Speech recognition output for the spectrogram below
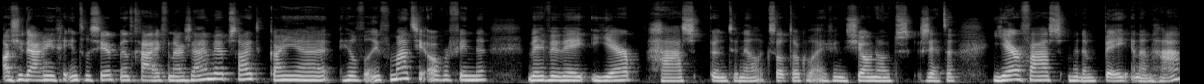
als je daarin geïnteresseerd bent, ga even naar zijn website. Kan je heel veel informatie over vinden. www.jerphaas.nl. Ik zal het ook wel even in de show notes zetten. Jervaas met een P en een H.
